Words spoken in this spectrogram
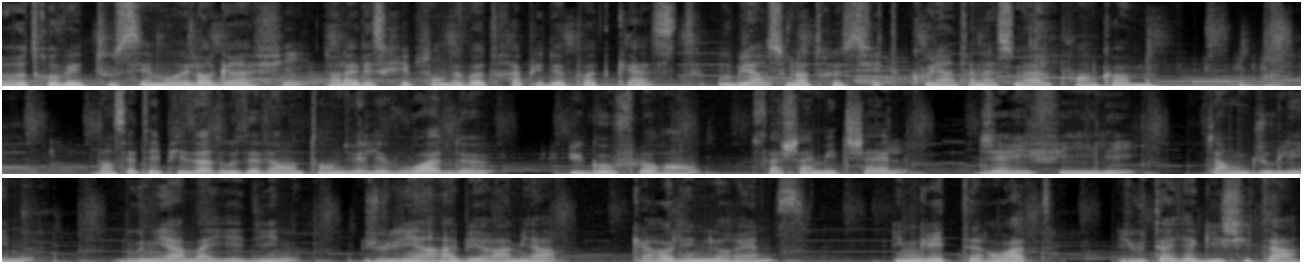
Retrouvez tous ces mots et leur graphie dans la description de votre appli de podcast ou bien sur notre site couillinternational.com. Dans cet épisode, vous avez entendu les voix de Hugo Florent, Sacha Mitchell, Jerry Fihili, Zhang Julin, Dunia Mayedine, Julien Abiramia, Caroline Lorenz, Ingrid Terwat, Yuta Yagishita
